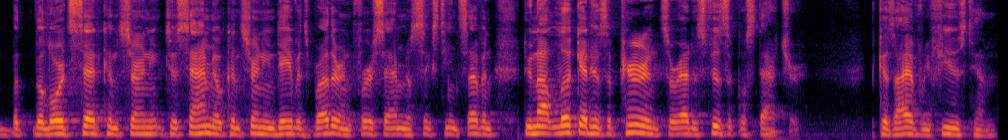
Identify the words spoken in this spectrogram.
But the Lord said concerning to Samuel concerning David's brother in 1 Samuel 16, 7, do not look at his appearance or at his physical stature, because I have refused him.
